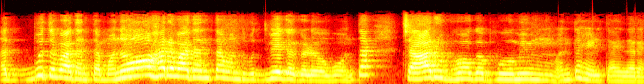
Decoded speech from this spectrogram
ಅದ್ಭುತವಾದಂಥ, ಮನೋಹರವಾದಂಥ ಒಂದು ಉದ್ವೇಗಗಳು ಅವು ಅಂತ ಚಾರು ಭೋಗ ಭೂಮಿಂ ಅಂತ ಹೇಳ್ತಾ ಇದ್ದಾರೆ.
